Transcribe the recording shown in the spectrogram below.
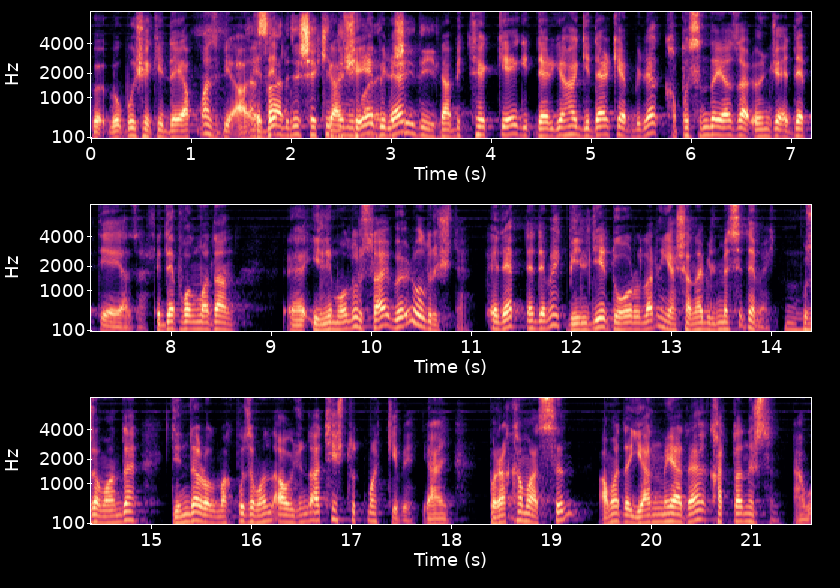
bu, şekilde yapmaz bir edep. sadece şekilden ibaret bir şey değil. Ya bir tekkeye git- dergaha giderken bile kapısında yazar önce edep diye yazar. Edep olmadan e, ilim olursa böyle olur işte. Edep ne demek? Bildiği doğruların yaşanabilmesi demek. Bu zamanda dindar olmak bu zaman avucunda ateş tutmak gibi. Yani bırakamazsın ama da yanmaya da katlanırsın. Yani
